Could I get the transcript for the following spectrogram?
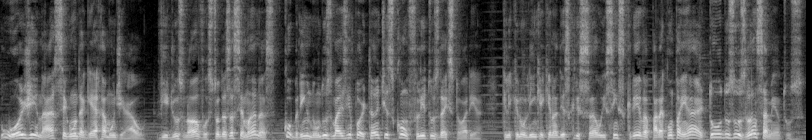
o Hoje na Segunda Guerra Mundial. Vídeos novos todas as semanas, cobrindo um dos mais importantes conflitos da história. Clique no link aqui na descrição e se inscreva para acompanhar todos os lançamentos.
